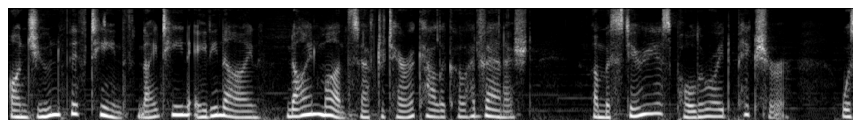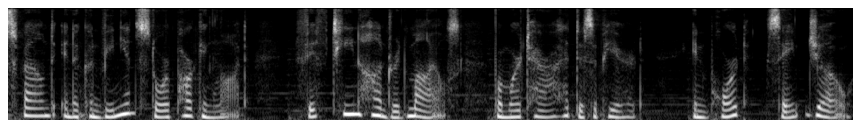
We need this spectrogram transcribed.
on June 15, 1989, nine months after Tara Calico had vanished, a mysterious Polaroid picture was found in a convenience store parking lot 1,500 miles from where Tara had disappeared, in Port St. Joe,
